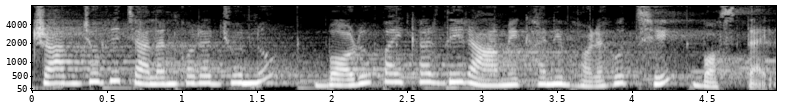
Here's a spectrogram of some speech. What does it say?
ট্রাক যোগে চালান করার জন্য বড় পাইকারদের আম এখানে ভরা হচ্ছে বস্তায়।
